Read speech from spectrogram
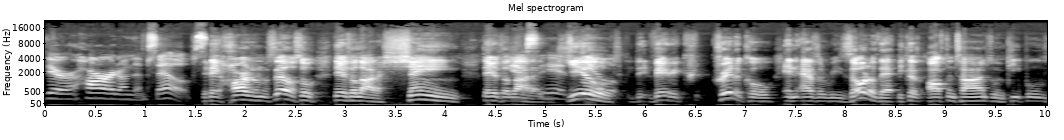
they're hard on themselves. they're hard on themselves. So there's a lot of shame. There's a lot of guilt. Guilt. Very cr- critical. And as a result of that, because oftentimes when people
